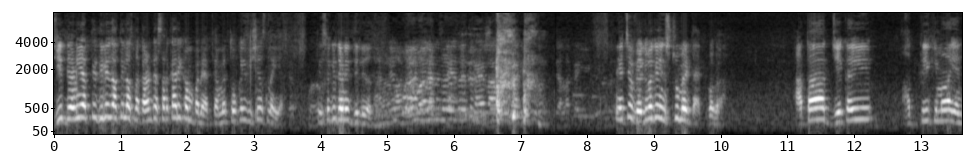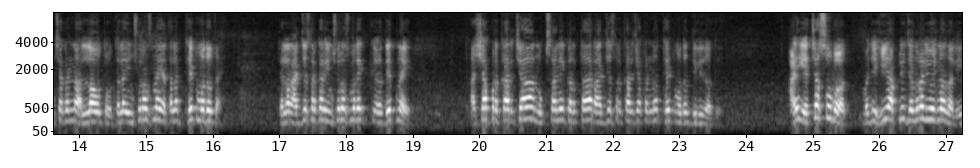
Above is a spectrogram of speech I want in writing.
जी देणी आहेत ती दिली जातीलच ना कारण त्या सरकारी कंपन्या आहेत त्यामुळे तो काही विषयच नाही आहे ती सगळी देणी दिली जाते. याचे वेगवेगळे इन्स्ट्रुमेंट आहेत बघा. आता जे काही हत्ती किंवा यांच्याकडनं हल्ला होतो त्याला इन्शुरन्स नाही आहे त्याला थेट मदत आहे. त्याला राज्य सरकार इन्शुरन्समध्ये देत नाही. अशा प्रकारच्या नुकसानीकरता राज्य सरकारच्याकडनं थेट मदत दिली जाते. आणि याच्यासोबत म्हणजे ही आपली जनरल योजना झाली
